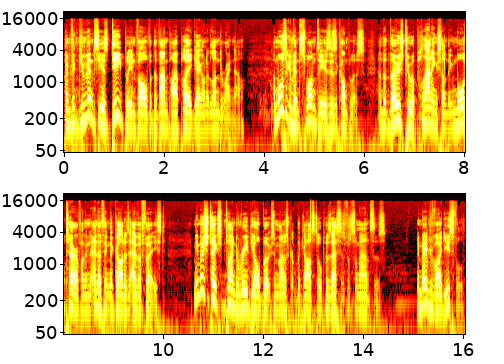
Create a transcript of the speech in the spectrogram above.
I'm convinced he is deeply involved with the vampire plague going on in London right now. I'm also convinced Swansea is his accomplice, and that those two are planning something more terrifying than anything the Guard has ever faced. Maybe I should take some time to read the old books and manuscript the Guard still possesses for some answers. It may provide useful.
